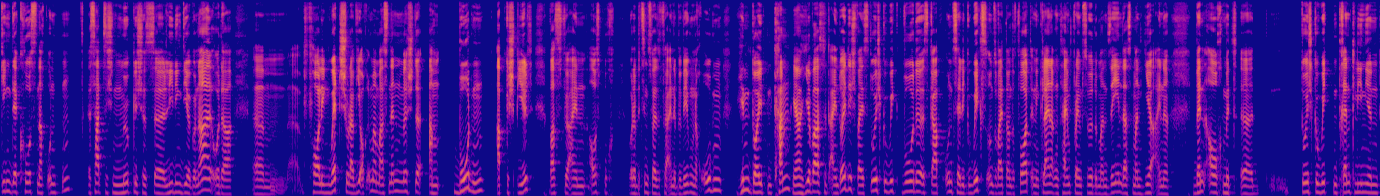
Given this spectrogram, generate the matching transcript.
ging der Kurs nach unten. Es hat sich ein mögliches äh, Leading Diagonal oder ähm, Falling Wedge oder wie auch immer man es nennen möchte, am Boden abgespielt, was für einen Ausbruch oder beziehungsweise für eine Bewegung nach oben hindeuten kann. Ja, hier war es nicht eindeutig, weil es durchgewickt wurde. Es gab unzählige Wicks und so weiter und so fort. In den kleineren Timeframes würde man sehen, dass man hier eine, wenn auch mit äh, durchgewickten Trendlinien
